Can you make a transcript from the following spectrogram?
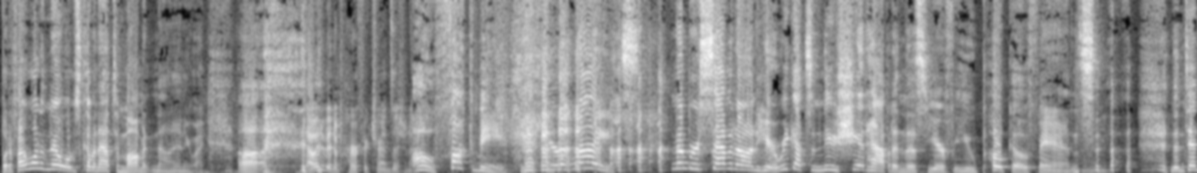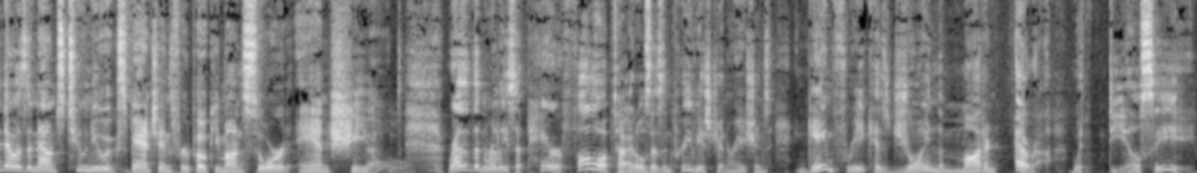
But if I want to know what was coming out to mom, and no, anyway. Uh, That would have been a perfect transition. oh fuck me! You're right. Number seven on here. We got some new shit happening this year for you Poco fans. Nintendo has announced two new expansions for Pokemon Sword and Shield. Rather than release a pair of follow-up titles as in previous generations, Game Freak has joined the modern era with DLC.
